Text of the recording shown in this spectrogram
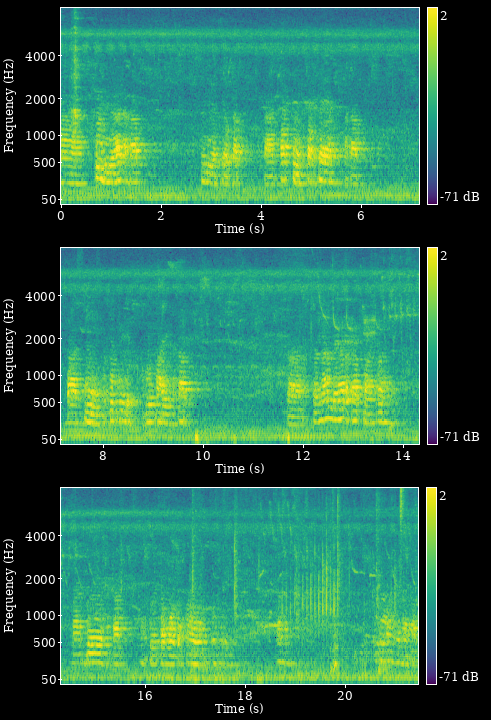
มาช่วยเหลือนะครับช่วยเหลือเกี่ยวกับการปรับปรุงซ่อมแซมนะครับบาสูลประเทศโดยไทยนะครับดังนั้นแล้วนะครับทางทำงายเบอร์นะครับโดยร์จังหวัดองเราท่านท่านนะครับ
